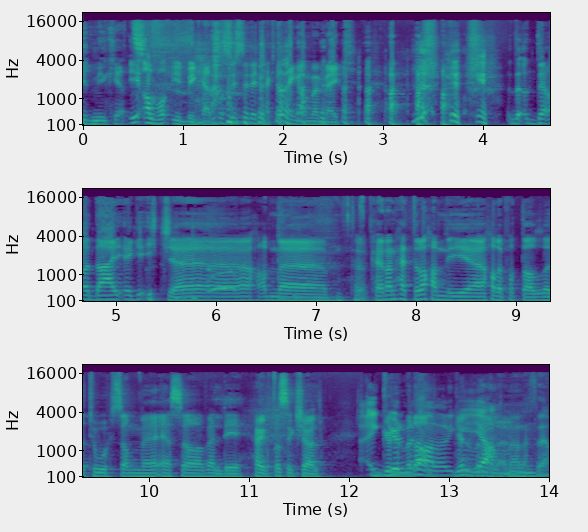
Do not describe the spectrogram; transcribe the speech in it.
ydmykhet. I alvor ydmykhet så syns jeg det er kjekt å henge med meg. Det, det, nei, jeg er ikke eh, han eh, Hva er det han heter, da? Han i eh, Harry Potter 2 som er så veldig høy på seg sjøl. Gullmedal, ja.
